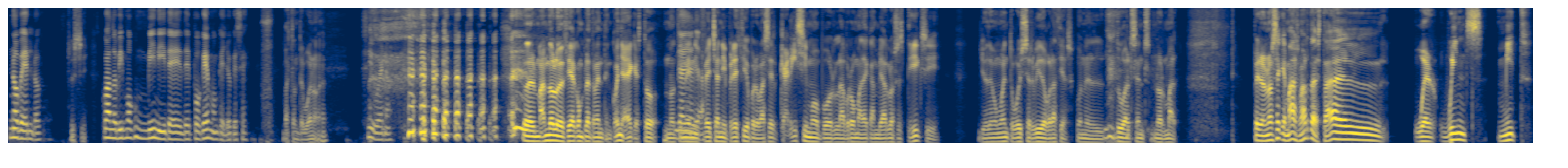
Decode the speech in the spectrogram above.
no verlo. Sí, sí. Cuando vimos un mini de, de Pokémon, que yo qué sé. Bastante bueno, ¿eh? Sí, bueno. lo del mando lo decía completamente en coña, ¿eh? que esto no tiene ni fecha ni precio, pero va a ser carísimo por la broma de cambiar los sticks y yo de momento voy servido gracias con el DualSense normal. Pero no sé qué más, Marta. Está el, Where Winds Meet,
